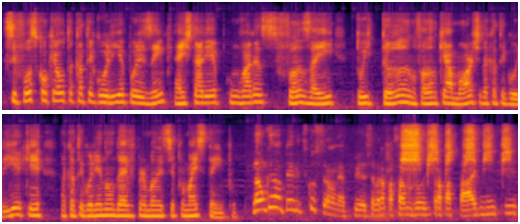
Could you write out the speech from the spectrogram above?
Se fosse qualquer outra categoria, por exemplo, a gente estaria com várias fãs aí tweetando, falando que é a morte da categoria, que a categoria não deve permanecer por mais tempo. Não que não teve discussão, né? Porque semana passada no jogo de ultrapassagem a gente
